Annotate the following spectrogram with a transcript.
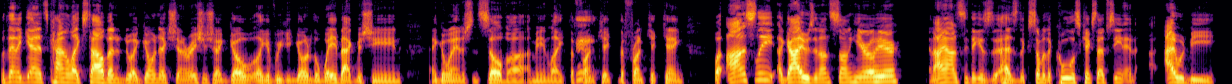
But then again, it's kind of like Stylebender. Do I go next generation? Should I go like if we can go to the Wayback Machine and go Anderson Silva? I mean, like the front kick, the front kick king. But honestly, a guy who's an unsung hero here, and I honestly think is has the, some of the coolest kicks I've seen, and I- I would be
